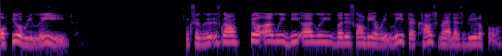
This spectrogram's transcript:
or feel relieved it's gonna feel ugly, be ugly, but it's gonna be a relief that comes from that that's beautiful.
